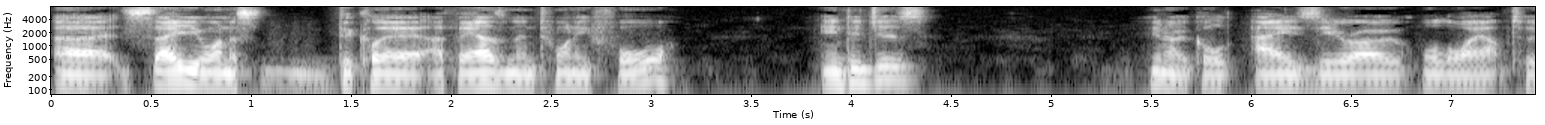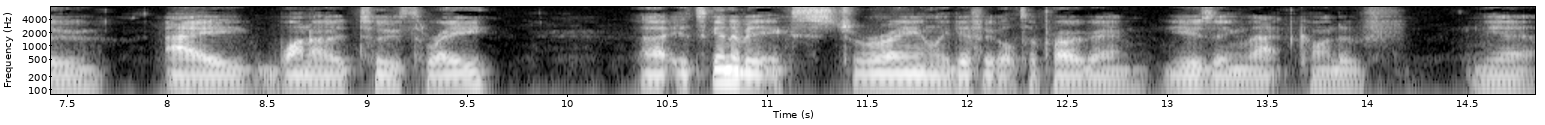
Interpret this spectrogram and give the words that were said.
Uh, say you want to declare 1024 integers, you know, called A0 all the way up to A1023. Uh, it's going to be extremely difficult to program using that kind of, yeah,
